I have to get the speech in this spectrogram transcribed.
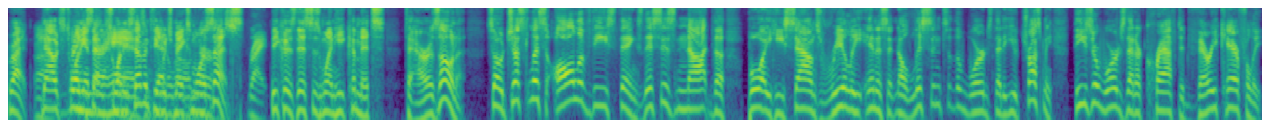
Right. uh, now it's wringing their 27 hands and 2017, which makes more nervous. sense. Right. Because this is when he commits to Arizona. So just list all of these things. This is not the boy, he sounds really innocent. No, listen to the words that he used. Trust me, these are words that are crafted very carefully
